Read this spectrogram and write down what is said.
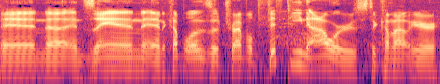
and uh, and Zan and a couple others have traveled 15 hours to come out here.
